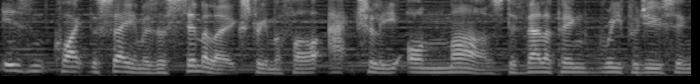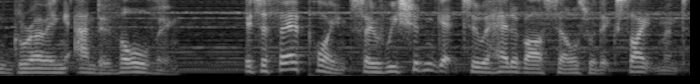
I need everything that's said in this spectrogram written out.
isn't quite the same as a similar extremophile actually on Mars, developing, reproducing, growing, and evolving. It's a fair point, so we shouldn't get too ahead of ourselves with excitement,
